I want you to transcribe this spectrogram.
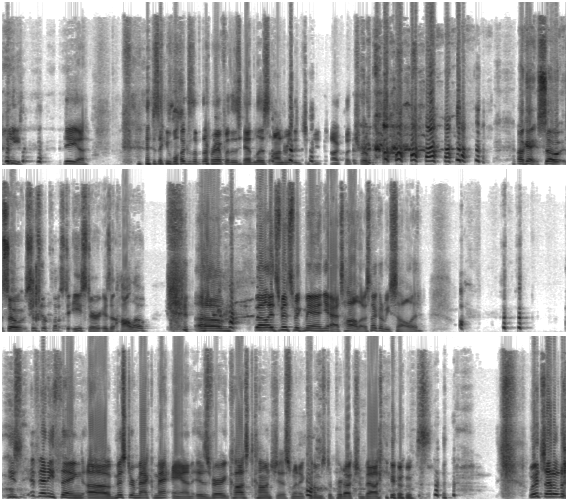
Peace. See ya." As he walks up the ramp with his headless Andre the Giant chocolate trophy. Okay, so so since we're close to Easter, is it hollow? Um, well, it's Vince McMahon. Yeah, it's hollow. It's not going to be solid. He's, if anything, uh, Mr. McMahon is very cost conscious when it comes to production values. Which I don't know.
